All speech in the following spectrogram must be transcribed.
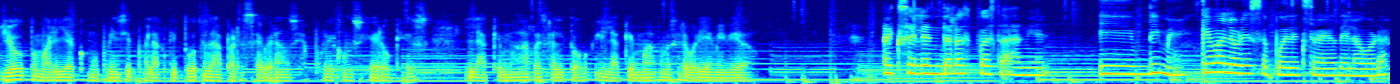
Yo tomaría como principal actitud la perseverancia porque considero que es la que más resaltó y la que más me serviría en mi vida. Excelente respuesta, Daniel. Y dime, ¿qué valores se puede extraer de la obra?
